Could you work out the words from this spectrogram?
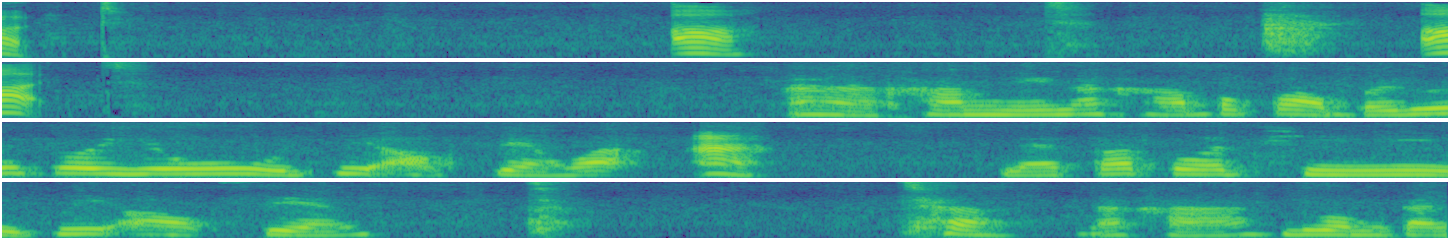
ut, uh, t, ut, อ่าคำนี้นะคะ ประกอบไปด้วยตัว u ที่ออกเสียงว่าอะและก็ตัว t ที่ออกเสียง t เชนะคะ รวมกัน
